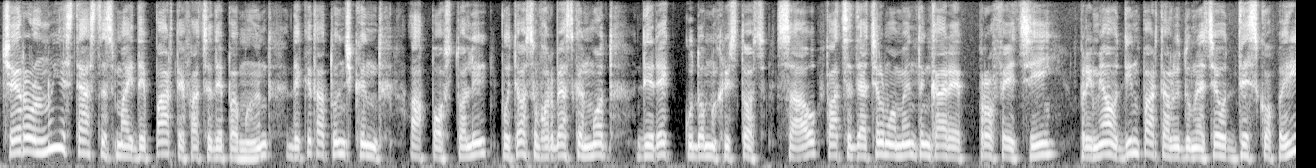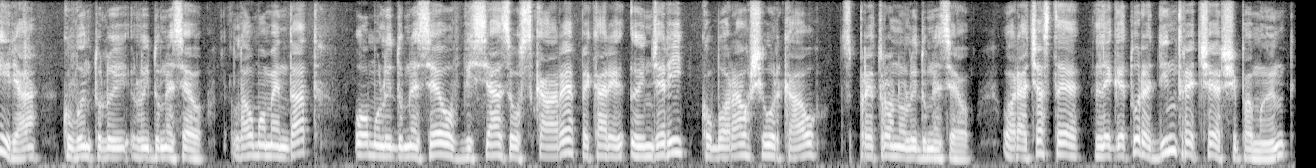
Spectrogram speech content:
Cerul nu este astăzi mai departe față de pământ decât atunci când apostolii puteau să vorbească în mod direct cu Domnul Hristos sau față de acel moment în care profeții primeau din partea lui Dumnezeu descoperirea cuvântului lui Dumnezeu. La un moment dat, omul lui Dumnezeu visează o scară pe care îngerii coborau și urcau spre tronul lui Dumnezeu. Ori această legătură dintre cer și pământ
